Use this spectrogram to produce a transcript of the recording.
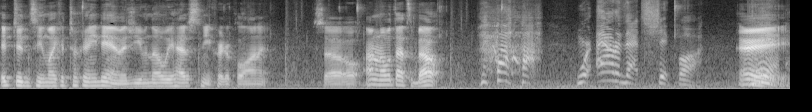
It didn't seem like it took any damage, even though we had a sneak critical on it. So, I don't know what that's about. We're out of that shit box. Hey! Man,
